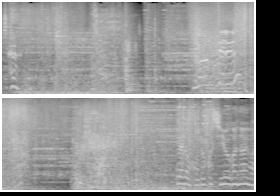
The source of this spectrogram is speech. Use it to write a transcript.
ス戦闘中乗ってる。手の施しようがないわ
